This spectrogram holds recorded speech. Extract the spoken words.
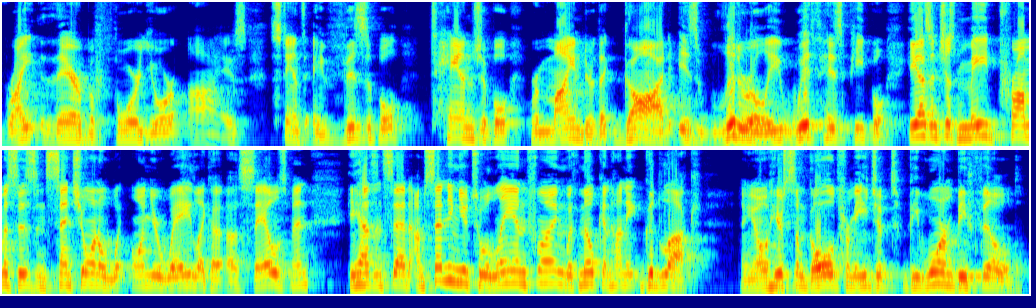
right there before your eyes stands a visible, tangible reminder that God is literally with his people. He hasn't just made promises and sent you on, a, on your way like a, a salesman. He hasn't said, I'm sending you to a land flowing with milk and honey. Good luck. And you know, here's some gold from Egypt. Be warm, be filled.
